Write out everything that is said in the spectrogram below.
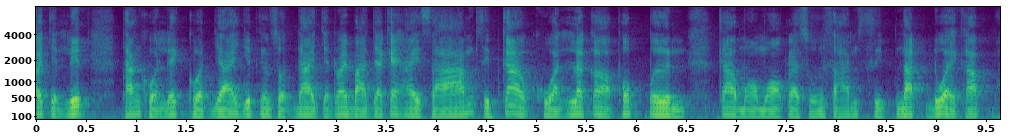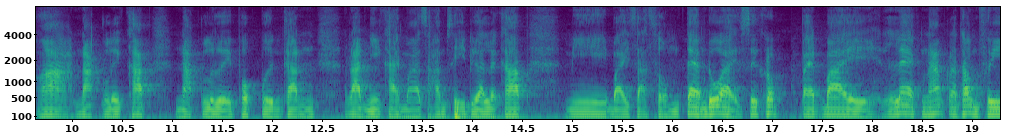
107 ลิตร ทั้งขวดเล็กขวดใหญ่ยึดเงินสดได้ 700 บาทยาแก้ไอ 39 ขวด แล้วก็พบปืน 9 มม กระสุน 30 นัดด้วยครับฮ่าหนักเลยครับ หนักเลยพบปืนกัน ร้านนี้ขายมา 3-4 เดือนแล้วครับ มีใบสะสมแต้มด้วย ซื้อครบ8ใบแลกน้ำกระท่อมฟรี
